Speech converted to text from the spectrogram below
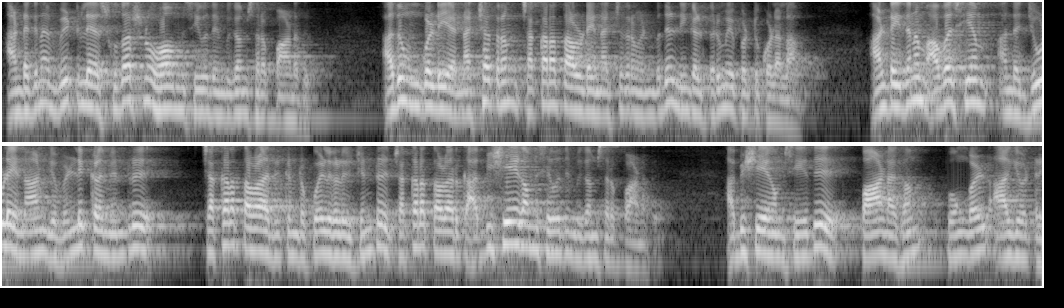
அன்றைய தினம் வீட்டிலே சுதர்ஷ்ண ஹோமம் செய்வது மிகவும் சிறப்பானது. அது உங்களுடைய நட்சத்திரம் சக்கரத்தாளுடைய நட்சத்திரம் என்பதில் நீங்கள் பெருமைப்பட்டுக் கொள்ளலாம். அன்றைய தினம் அவசியம் அந்த ஜூலை நான்கு வெள்ளிக்கிழமை என்று சக்கரத்தாளர் இருக்கின்ற கோயில்களுக்கு சென்று சக்கரத்தாளருக்கு அபிஷேகம் செய்வது மிகவும் சிறப்பானது. அபிஷேகம் செய்து பானகம் பொங்கல் ஆகியவற்றை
